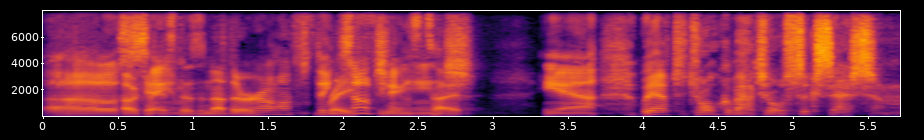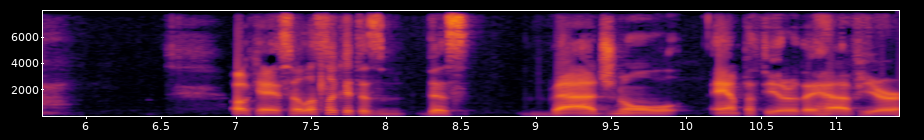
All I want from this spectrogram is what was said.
Oh, Okay, so there's another girl. Things Ray don't Fiennes change. type. Yeah, we have to talk about your succession. Okay, so let's look at this this vaginal amphitheater they have here.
